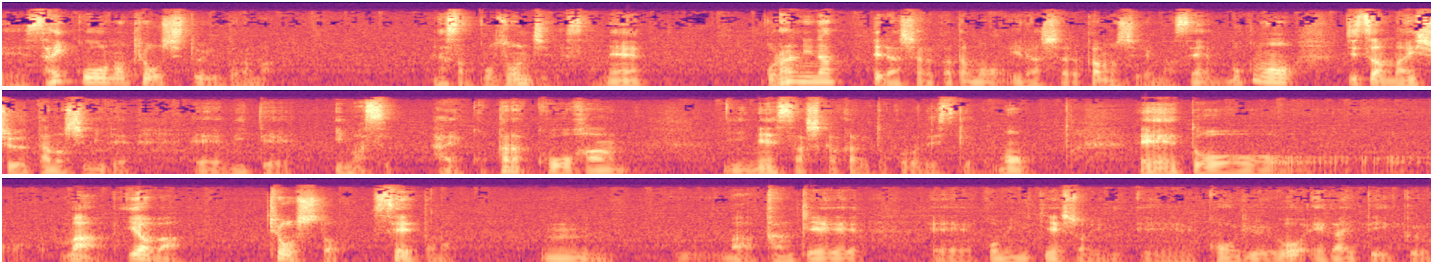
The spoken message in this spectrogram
え、最高の教師というドラマ皆さんご存知ですかね？ご覧になってらっしゃる方もいらっしゃるかもしれません。僕も実は毎週楽しみで、えー、見ています。はいここから後半にね差し掛かるところですけども。えっ、ー、とまあいわば教師と生徒のうんまあ関係えー、コミュニケーション、えー、交流を描いていく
